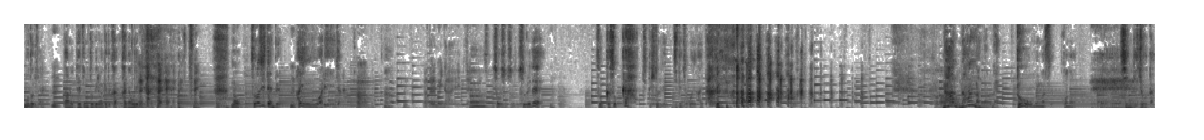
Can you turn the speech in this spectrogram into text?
戻るじゃない、うん。あの、鉄の扉開けてか階段降りはいてくる、はい？はいはいはい。もう、その時点で、んはい、終わり、じゃない。ああ、誰もいない、みたいな。うん。うん、そうそうそう。それで、うんそっかそっか、って言って一人で自転車ここへ帰った。なん、なんなんだろうね。どう思います？このええ心理状態。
